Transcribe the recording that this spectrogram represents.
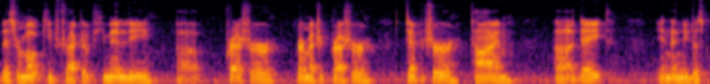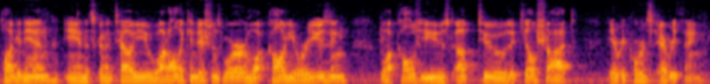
This remote keeps track of humidity, uh, pressure, barometric pressure, temperature, time, uh, date, and then you just plug it in and it's going to tell you what all the conditions were and what call you were using, what calls you used up to the kill shot. It records everything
